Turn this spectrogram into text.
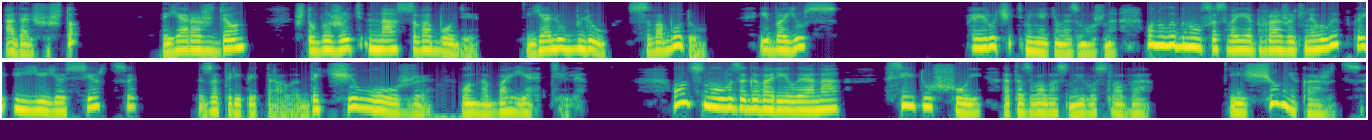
А дальше что? Я рожден, чтобы жить на свободе. Я люблю свободу и боюсь... Приручить меня невозможно. Он улыбнулся своей обворожительной улыбкой, и ее сердце затрепетало. Да чего же он обаятелен! Он снова заговорил, и она всей душой отозвалась на его слова. И еще мне кажется,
